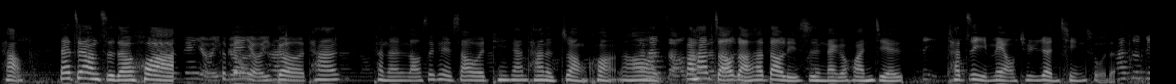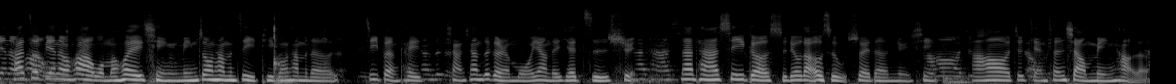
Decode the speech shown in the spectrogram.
好。那这样子的话，这边有一个，这边有一个，他可能老师可以稍微听一下他的状况，然后帮他找找他到底是哪个环节他自己没有去认清楚的。他这边的话，我们会请民众他们自己提供他们的基本可以想象这个人模样的一些资讯。那她是一个十六到二十五岁的女性，然后就简称小明好了。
